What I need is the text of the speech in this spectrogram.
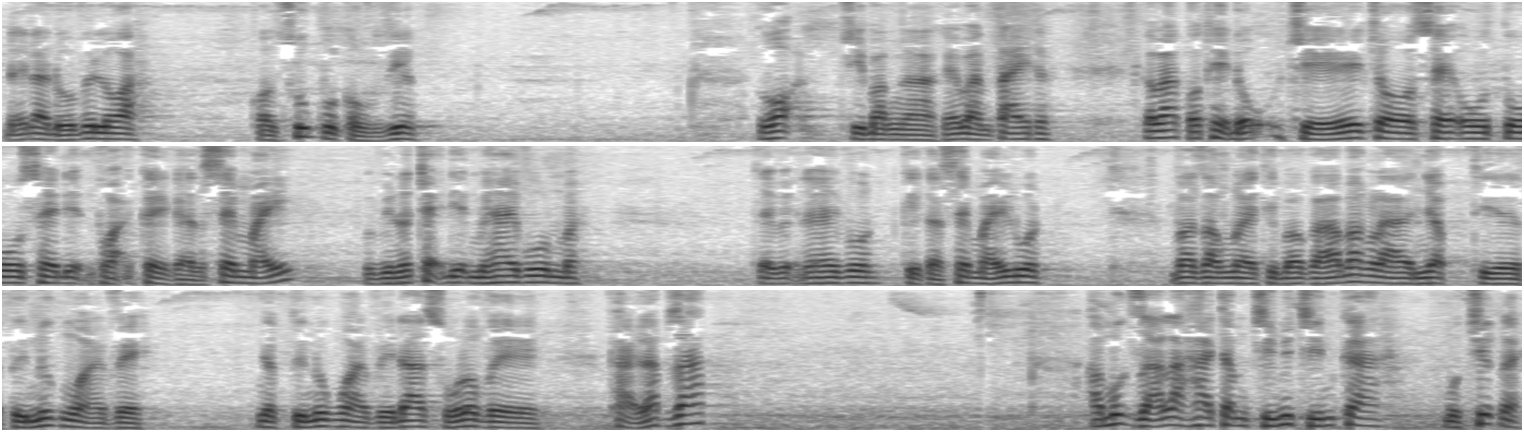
đấy là đối với loa còn súp một cổng riêng. Gọn chỉ bằng à, cái bàn tay thôi. Các bác có thể độ chế cho xe ô tô xe điện thoại kể cả xe máy bởi vì nó chạy điện 12V mà. Chạy điện 12V kể cả xe máy luôn. Và dòng này thì báo cáo bác là nhập thì từ nước ngoài về. Nhập từ nước ngoài về đa số là về phải lắp ráp ở mức giá là 299k một chiếc này.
